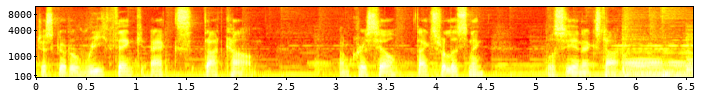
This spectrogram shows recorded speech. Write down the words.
just go to rethinkx.com. I'm Chris Hill. Thanks for listening. We'll see you next time.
